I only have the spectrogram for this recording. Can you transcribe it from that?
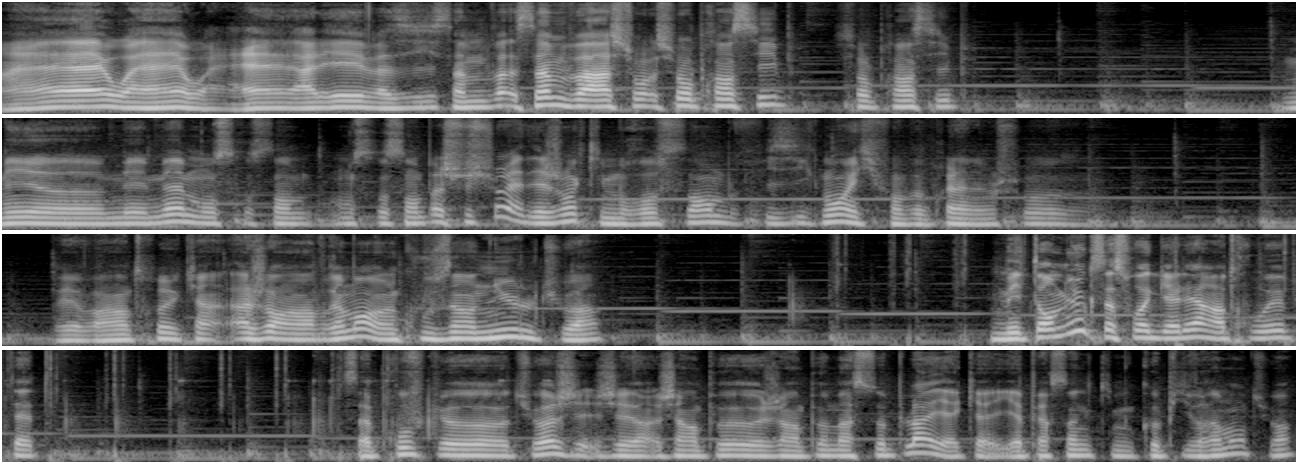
Ouais, ouais, ouais. Allez, vas-y, ça me va, ça me va sur, sur le principe, sur le principe. Mais, euh, mais même, on se, ressemble, on se ressemble pas. Je suis sûr, il y a des gens qui me ressemblent physiquement et qui font à peu près la même chose. Il va y avoir un truc, un, ah, genre vraiment un cousin nul, tu vois. Mais tant mieux que ça soit galère à trouver, peut-être. Ça prouve que, tu vois, j'ai- un, peu- un peu ma supply. Il y a, personne qui me copie vraiment, tu vois.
